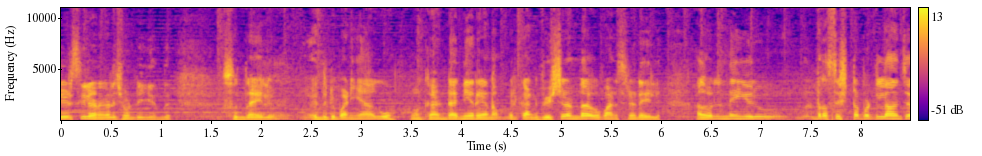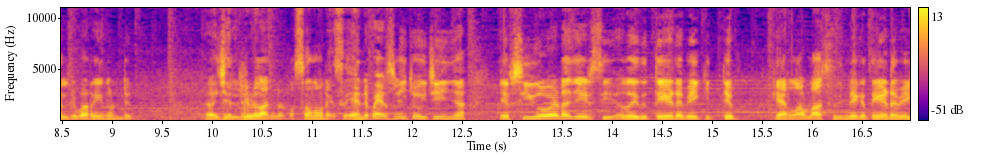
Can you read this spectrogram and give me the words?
ജേഴ്സിയിലാണ് കളിച്ചുകൊണ്ടിരിക്കുന്നത്. സോ എന്തായാലും എന്തൊരു പണിയാകുമോ നമുക്ക് കണ്ട് തന്നെ അറിയണം. ഒരു കൺഫ്യൂഷൻ ഉണ്ടാകും മനസ്സിനിടയിൽ. അതുപോലെ തന്നെ ഈ ഒരു ഡ്രസ്സ് ഇഷ്ടപ്പെട്ടില്ല എന്ന് ചിലർ പറയുന്നുണ്ട് ചിലർ നല്ല ഡ്രസ്സാന്ന് പറയും. എന്റെ പേഴ്സണലി ചോദിച്ചു കഴിഞ്ഞാൽ എഫ് സി ഗോവയുടെ ജേഴ്സി അതായത് തേർഡ് കിറ്റും കേരള ബ്ലാസ്റ്റേഴ്സിന്റെ ഒക്കെ തേർഡ് എവേ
